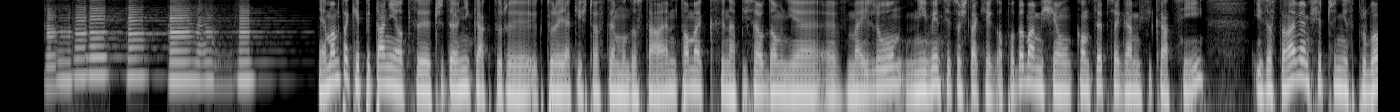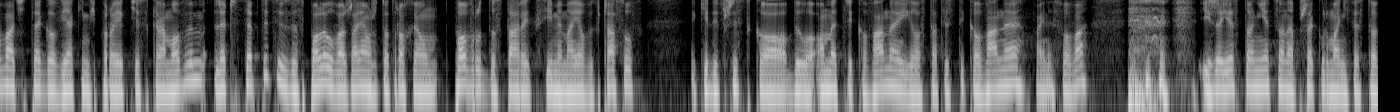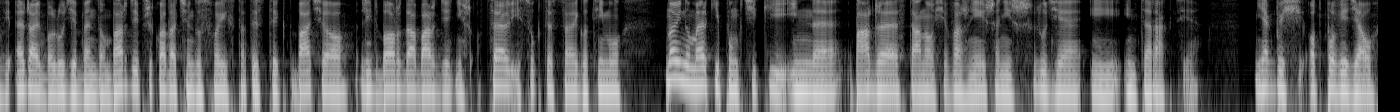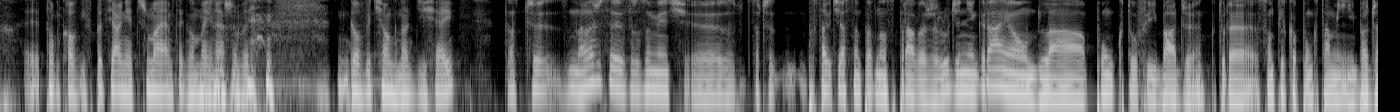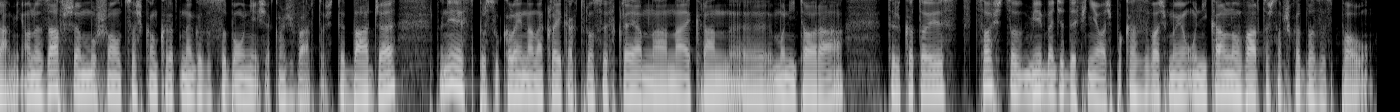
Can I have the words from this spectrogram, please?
Ja mam takie pytanie od y, czytelnika, który, które jakiś czas temu dostałem. Tomek napisał do mnie y, w mailu mniej więcej coś takiego. Podoba mi się koncepcja gamifikacji i zastanawiam się, czy nie spróbować tego w jakimś projekcie skramowym, lecz sceptycy w zespole uważają, że to trochę powrót do starych CMMI-owych czasów, kiedy wszystko było ometrykowane i ostatystykowane, fajne słowa, i że jest to nieco na przekór manifestowi Agile, bo ludzie będą bardziej przykładać się do swoich statystyk, dbać o leadboarda bardziej niż o cel i sukces całego teamu. No i numerki, punkciki, inne badże staną się ważniejsze niż ludzie i interakcje. Jakbyś odpowiedział e, Tomkowi? Specjalnie trzymałem tego maila, żeby go wyciągnąć dzisiaj. Znaczy, należy sobie zrozumieć, e, znaczy postawić jasną pewną sprawę, że ludzie nie grają dla punktów i badży, które są tylko punktami i badżami. One zawsze muszą coś konkretnego ze sobą nieść, jakąś wartość. Te badże to nie jest po prostu kolejna naklejka, którą sobie wklejam na, na ekran e, monitora, tylko to jest coś, co mnie będzie definiować, pokazywać moją unikalną wartość na przykład dla zespołu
